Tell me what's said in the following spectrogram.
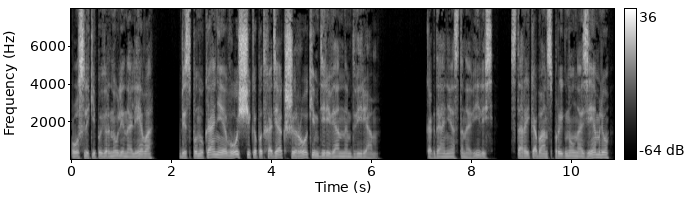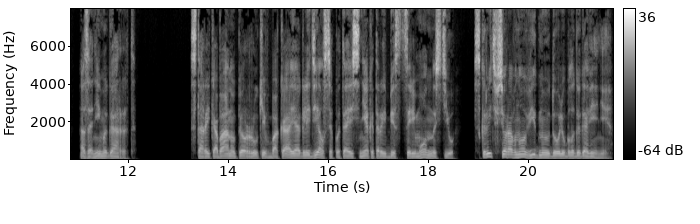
Ослики повернули налево, без понукания возчика, подходя к широким деревянным дверям. Когда они остановились, старый кабан спрыгнул на землю, а за ним и Гаррет. Старый кабан упер руки в бока и огляделся, пытаясь некоторой бесцеремонностью скрыть все равно видную долю благоговения.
